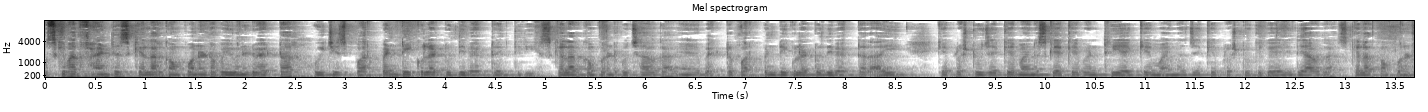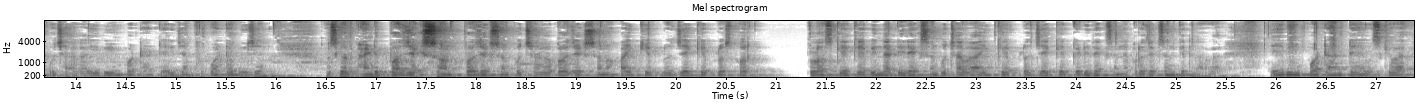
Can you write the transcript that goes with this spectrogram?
उसके बाद find the scalar component of unit vector which is perpendicular to the vector scalar component पूछा होगा vector perpendicular to the vector i k plus two जे के माइनस के के पॉइंट थ्री आई के माइनस जे के प्लस टू के दिया होगा। स्केलर कंपोनेंट पूछा होगा, ये भी इंपॉर्टेंट है एग्ज़ाम पॉइंट ऑफ़ व्यू से। उसके बाद फाइंड प्रोजेक्शन प्रोजेक्शन पूछा होगा प्रोजेक्शन ऑफ़ आई के प्लस जे के प्लस प्लस के के इन द डायरेक्शन पूछा हुआ आई के प्लस जे के के डायरेक्शन में प्रोजेक्शन कितना होगा? ये भी इंपॉर्टेंट है, उसके बाद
